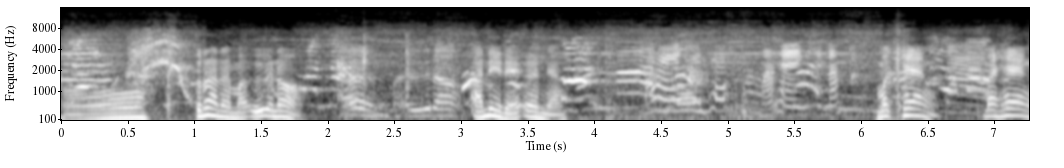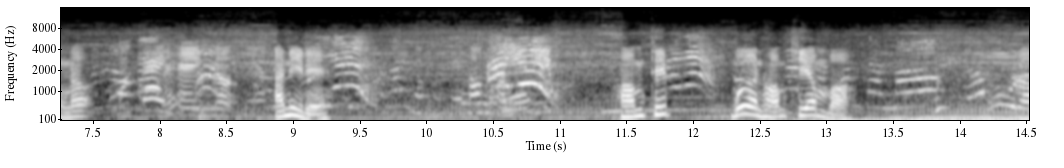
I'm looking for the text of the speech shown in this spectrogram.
โอ้ตัวนั้นน่ะมักอื้อเนาะเออมาอื้อเนาะอันนี้ได้เอิ้นหยังมาแห้งนี่ แค่มาแห้งสินะมะแข้งมะแห้งเนาะมาใกล้มาแห้งเนาะอันนี้เด้เขาเนี้ยหอมทิพย์เบิ่นหอมเทียมบ่อู้รอ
